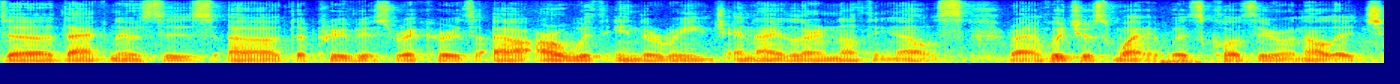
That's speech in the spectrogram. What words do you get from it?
the diagnosis, uh, the previous records are within the range, and I learn nothing else, right? Which is why it's called zero knowledge.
